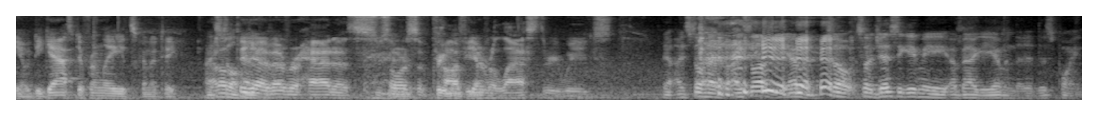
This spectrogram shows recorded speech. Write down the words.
you know degas differently. It's going to take. I, still don't think I've ever had a source of Three months coffee ago. ever last three weeks. Yeah, I still have I still have the Yemen. So so Jesse gave me a bag of Yemen that at this point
